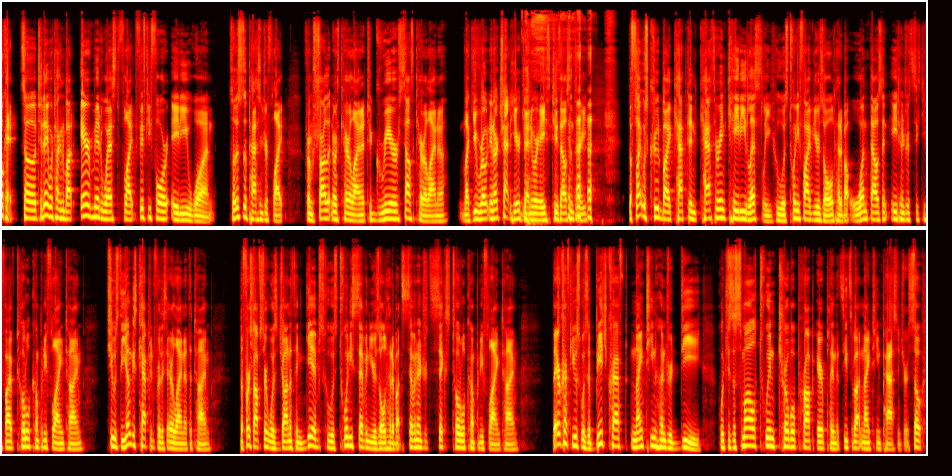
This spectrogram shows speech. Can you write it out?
Okay, so today we're talking about Air Midwest Flight 5481. So this is a passenger flight from Charlotte, North Carolina to Greer, South Carolina. Like you wrote in our chat here, January 8th, 2003. The flight was crewed by Captain Catherine Katie Leslie, who was 25 years old, had about 1,865 total company flying time. She was the youngest captain for this airline at the time. The first officer was Jonathan Gibbs, who was 27 years old, had about 706 total company flying time. The aircraft used was a Beechcraft 1900D, which is a small twin turboprop airplane that seats about 19 passengers. So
